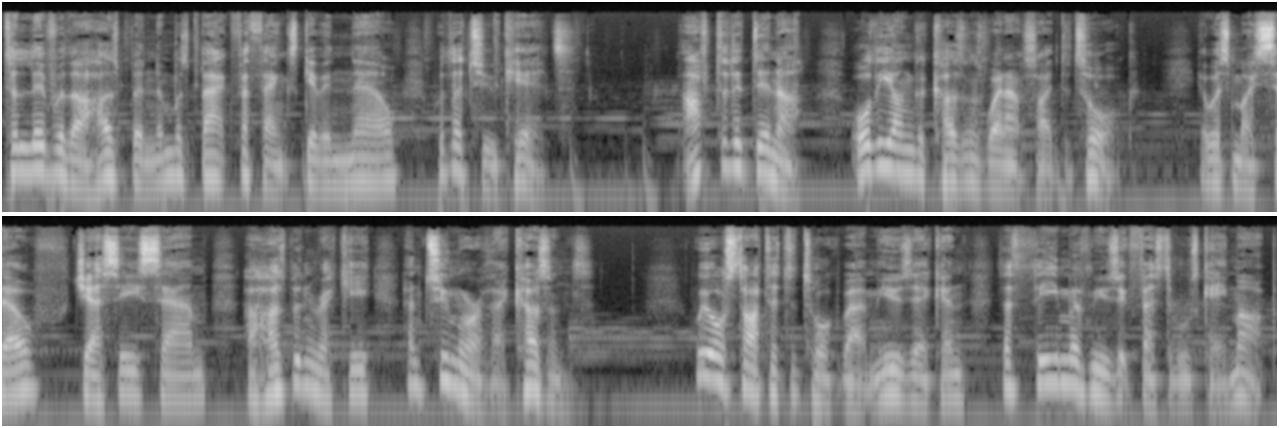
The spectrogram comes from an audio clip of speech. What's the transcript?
to live with her husband and was back for Thanksgiving now with her two kids. After the dinner, all the younger cousins went outside to talk. It was myself, Jessie, Sam, her husband Ricky, and two more of their cousins. We all started to talk about music, and the theme of music festivals came up.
